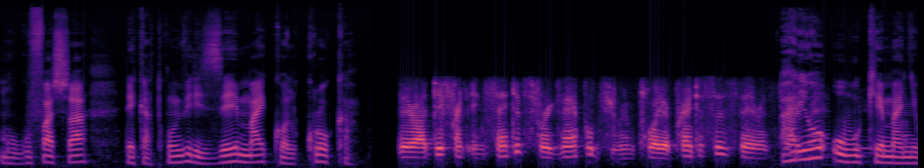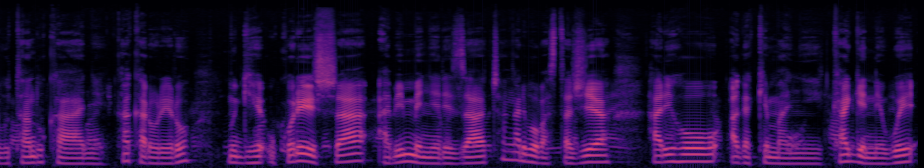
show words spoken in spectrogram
mu gufasha reka twumvirize michael croker. Hariho ubukemanyi butandukanye nk'akarorero. Mu gihe ukoresha abimenyereza cyangwa ari bo ba stagiaire hariho agakemanyi kagenewe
